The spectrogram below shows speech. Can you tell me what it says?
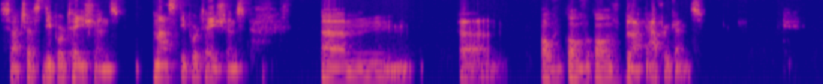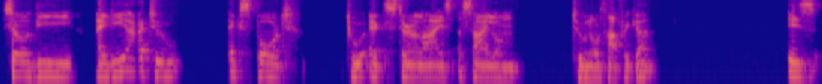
such as deportations, mass deportations, um, um, of, of, of Black Africans. So the idea to export, to externalize asylum to North Africa is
